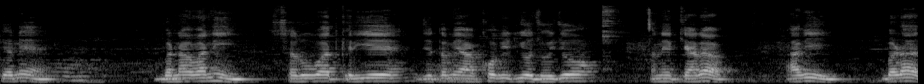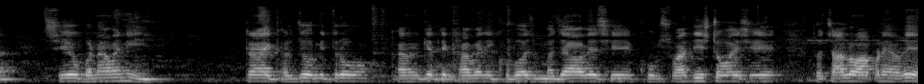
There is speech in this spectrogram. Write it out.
તેને બનાવવાની શરૂઆત કરીએ, જે તમે આખો વીડિયો જોઈજો અને ક્યારેક આવી બળદ સેવ બનાવવાની? ટ્રાય કરજો મિત્રો, કારણ કે તે ખાવાની ખૂબ જ મજા આવે છે, ખૂબ સ્વાદિષ્ટ હોય છે. તો ચાલો આપણે હવે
